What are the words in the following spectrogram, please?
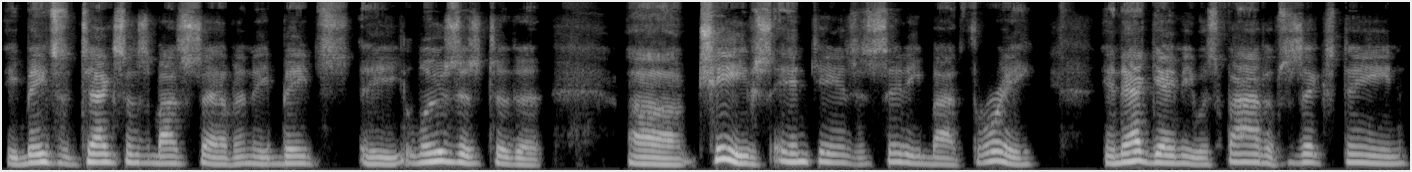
He beats the Texans by seven. He beats, he loses to the uh, Chiefs in Kansas City by three. In that game, he was five of 16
